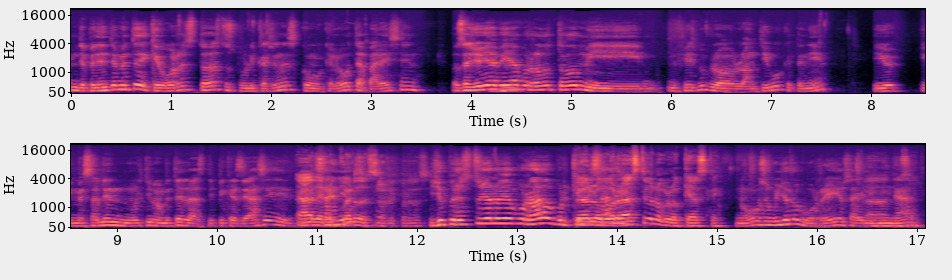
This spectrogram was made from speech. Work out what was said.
Independientemente de que borres todas tus publicaciones, como que luego te aparecen. O sea, yo ya había borrado todo mi, mi Facebook, lo, lo antiguo que tenía. Y, y me salen últimamente las típicas de hace Ah, 10 de años. recuerdos. ¿Lo recuerdas? Y yo, pero esto ya lo había borrado, ¿por qué ¿Pero lo sale? borraste o lo bloqueaste? No, según yo lo borré, o sea, Ah, eliminar. no sé.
